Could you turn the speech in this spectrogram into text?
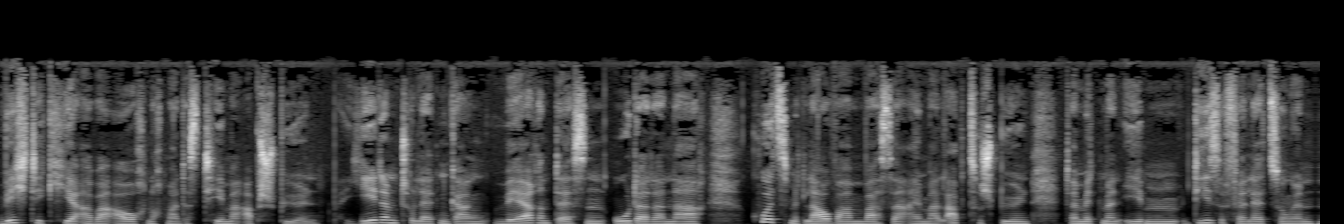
Wichtig hier aber auch noch mal das Thema Abspülen. Bei jedem Toilettengang währenddessen oder danach kurz mit mit lauwarmem Wasser einmal abzuspülen, damit man eben diese Verletzungen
